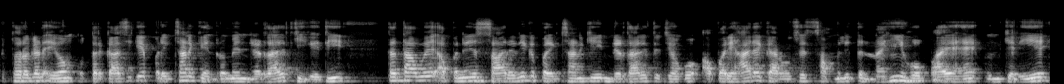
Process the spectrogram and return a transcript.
पिथौरागढ़ एवं उत्तरकाशी के परीक्षण केंद्रों में निर्धारित की गई थी, तथा वे अपने शारीरिक परीक्षण की निर्धारित तिथियों को अपरिहार्य कारणों से सम्मिलित नहीं हो पाए हैं, उनके लिए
